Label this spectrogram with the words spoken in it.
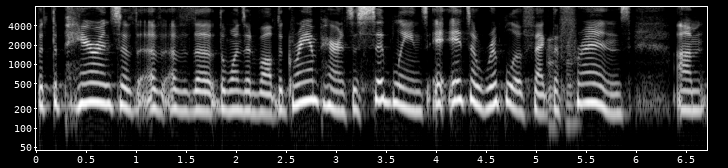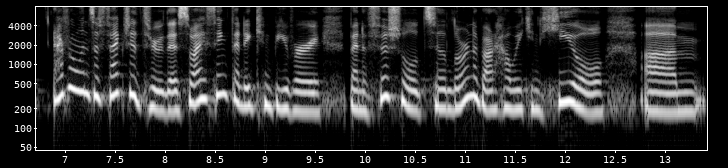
but the parents of the, of, of the the ones involved, the grandparents, the siblings. It, it's a ripple effect. The friends. Um, everyone's affected through this, so I think that it can be very beneficial to learn about how we can heal, um,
